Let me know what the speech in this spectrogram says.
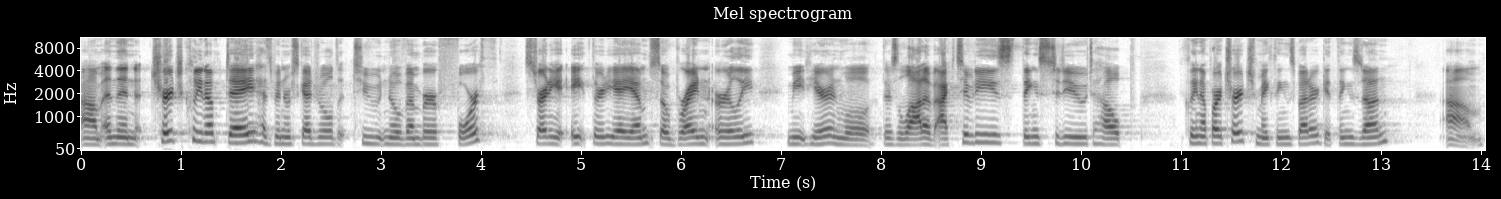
Um, and then church cleanup day has been rescheduled to November 4th, starting at 8:30 a.m. So bright and early, meet here, and we'll. There's a lot of activities, things to do to help clean up our church, make things better, get things done. Um,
